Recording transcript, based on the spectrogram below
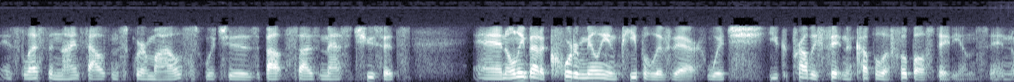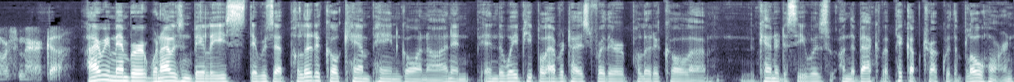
it's less than 9,000 square miles, which is about the size of Massachusetts, and only about a quarter million people live there, which you could probably fit in a couple of football stadiums in North America. I remember when I was in Belize, there was a political campaign going on, and, and the way people advertised for their political uh, candidacy was on the back of a pickup truck with a blowhorn.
